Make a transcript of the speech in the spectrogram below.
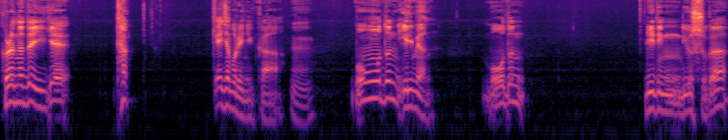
그랬는데 이게 탁 깨져버리니까 예. 모든 일면, 모든 leading 뉴스가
